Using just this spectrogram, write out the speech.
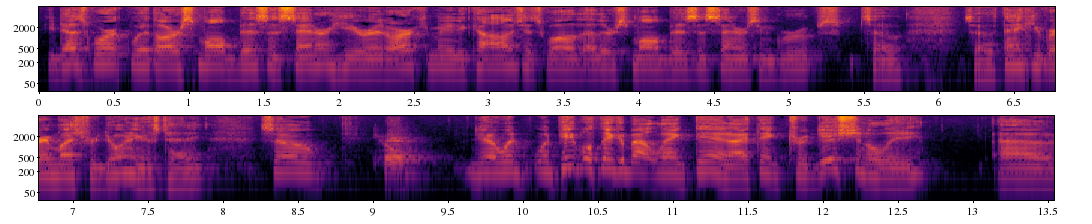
he does work with our small business center here at our community college, as well as other small business centers and groups. So, so thank you very much for joining us, Teddy. So, cool. you know, when when people think about LinkedIn, I think traditionally, uh,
